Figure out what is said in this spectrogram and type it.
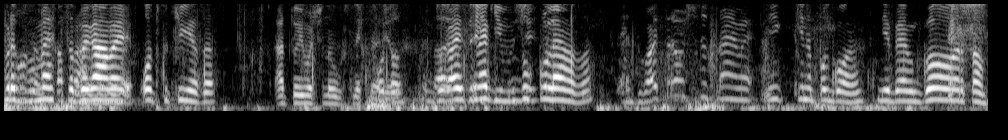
Пред два месеца бегаме от кучинята. А то имаше много снег на Ридо. тогава всеки снег имаше. до колената. Е, тогава трябваше да правим. И кина подгоне. Ние бяхме горе там.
